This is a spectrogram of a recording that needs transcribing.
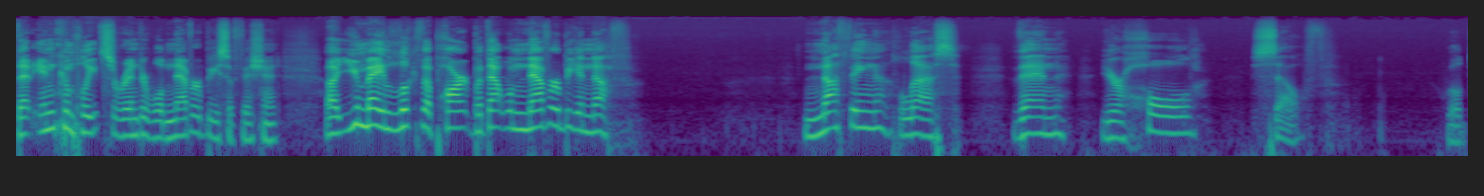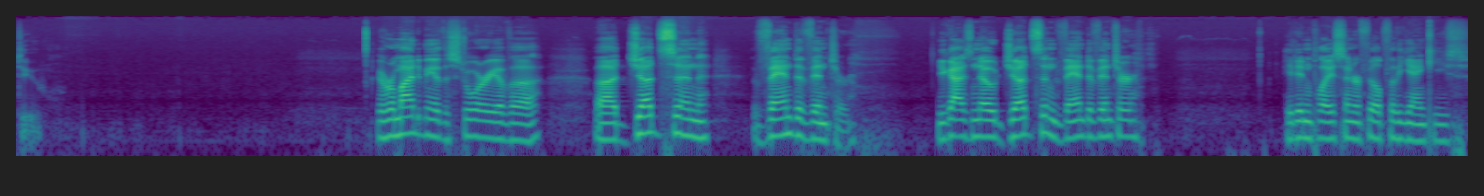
That incomplete surrender will never be sufficient. Uh, you may look the part, but that will never be enough. Nothing less than your whole self will do. It reminded me of the story of uh, uh, Judson Van Deventer. You guys know Judson Van Deventer? He didn't play center field for the Yankees.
